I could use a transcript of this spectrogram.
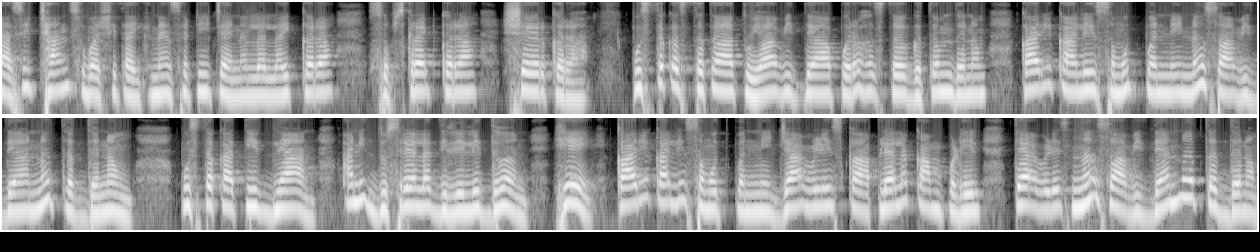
असे छान सुभाषित ऐकण्यासाठी चॅनलला लाईक करा सबस्क्राईब करा शेअर करा. पुस्तकस्तता तुया विद्या परहस्त गतम धनम कार्यकाले समुत्पन्ने न सा विद्या न तद्धनम पुस्तकातील ज्ञान आणि दुसऱ्याला दिलेले धन हे कार्यकाली समुत्पन्ने. ज्या वेळेस का आपल्याला काम पडेल त्यावेळेस न सा विद्या न तद्धनम.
